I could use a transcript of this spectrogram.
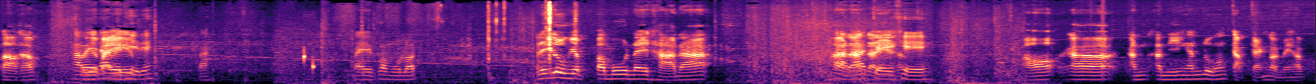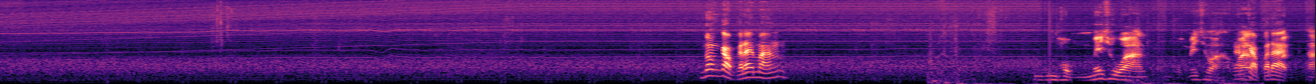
เปล่าครับพาไปหน้าเวทีดิไปไปประมูลรถ อันนี้ลุงจะประมูลในฐานะ ฐานะไหครับ JK อ๋อเอ่ออันอันนี้งั้นลุงต้องกลับแก๊งก่อนไหมครับ ต้องกลับก็ได้มั้งผมไม่ชัวร์ผมไม่ชัวร์ครับงั้นว่ากลับก็ได้จะ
